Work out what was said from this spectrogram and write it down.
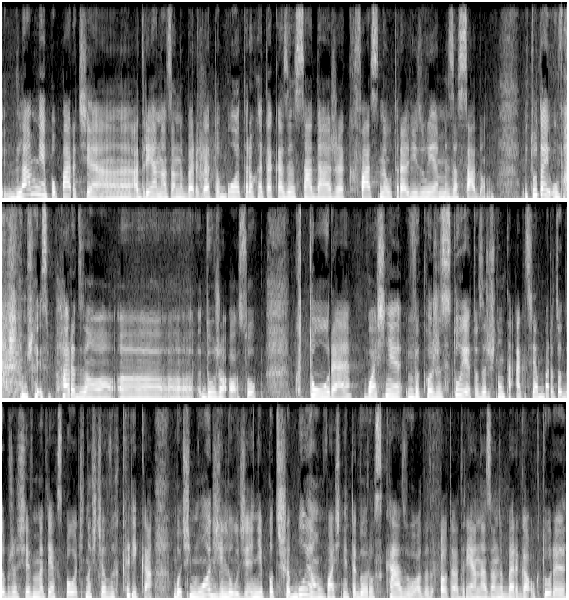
Dla mnie poparcie e, Adriana Zandberga to była trochę taka zasada, że kwas neutralizujemy zasadą. I tutaj uważam, że jest bardzo e, dużo osób, które właśnie wykorzystuje to. Zresztą ta akcja bardzo dobrze się w mediach społecznościowych klika, bo ci młodzi ludzie nie potrzebują właśnie tego rozkazu od, od Adriana Zandberga, o który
